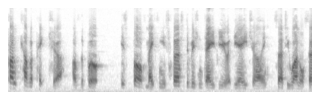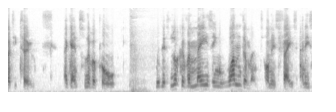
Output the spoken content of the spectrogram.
front cover picture of the book is Bob making his first division debut at the age of, I think, 31 or 32 against Liverpool with this look of amazing wonderment on his face, and he's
